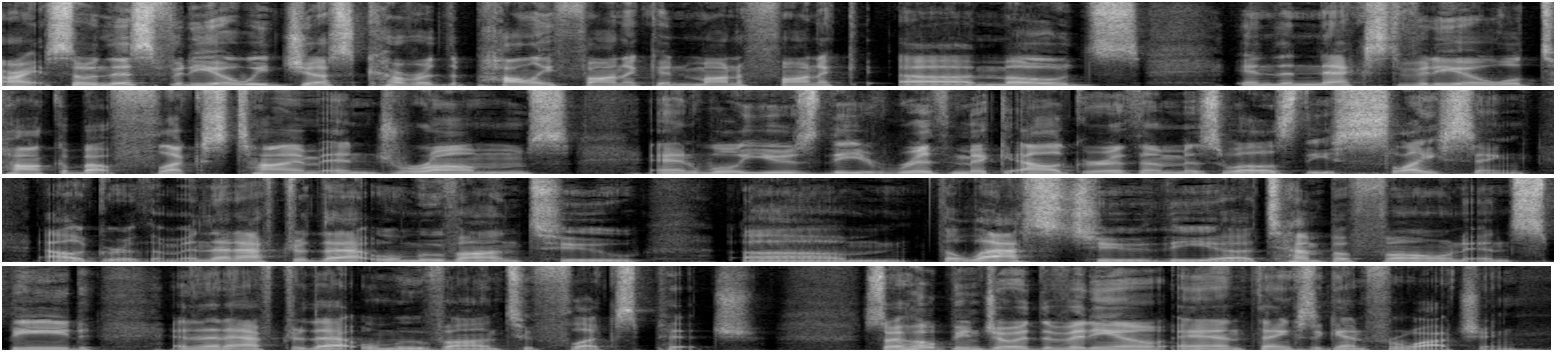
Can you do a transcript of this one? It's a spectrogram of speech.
All right, so in this video, we just covered the polyphonic and monophonic uh, modes. In the next video, we'll talk about flex time and drums, and we'll use the rhythmic algorithm as well as the slicing algorithm. And then after that, we'll move on to um, the last two, the uh, tempophone and speed, and then after that, we'll move on to flex pitch. So I hope you enjoyed the video, and thanks again for watching.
